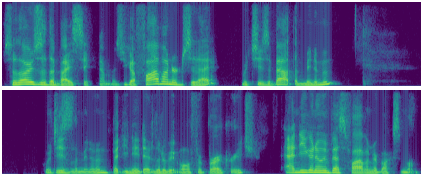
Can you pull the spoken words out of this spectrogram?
So those are the basic numbers. You got 500 today, which is about the minimum, which is the minimum, but you need a little bit more for brokerage. And you're going to invest 500 bucks a month.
